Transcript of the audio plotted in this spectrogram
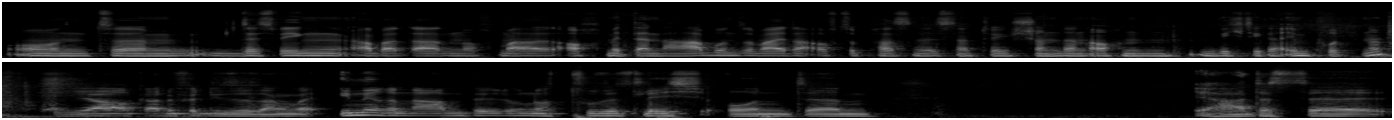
Und ähm, deswegen aber da nochmal auch mit der Narbe und so weiter aufzupassen, ist natürlich schon dann auch ein, ein wichtiger Input. Ne? Ja, auch gerade für diese, sagen wir, innere Narbenbildung noch zusätzlich. Und ähm, ja, das. Äh,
